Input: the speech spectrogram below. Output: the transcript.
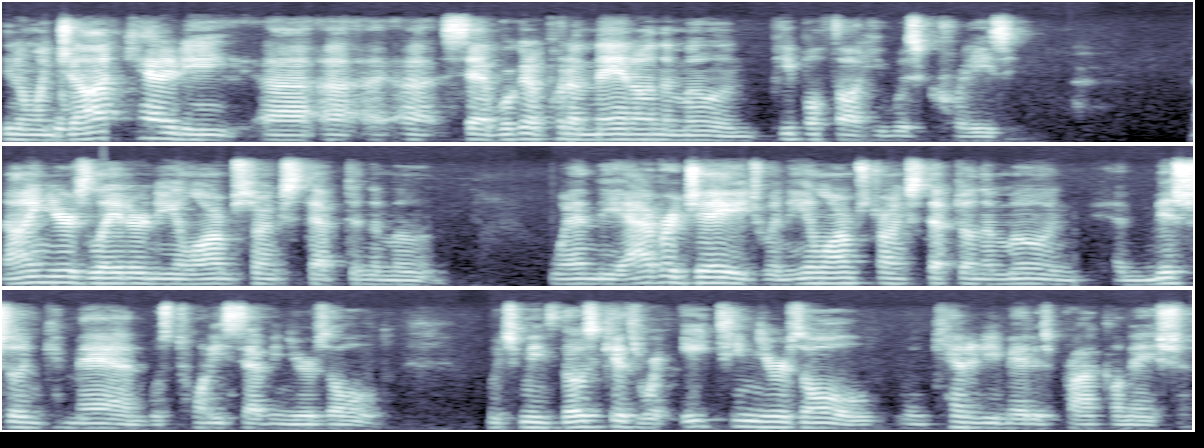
You know, when John Kennedy uh, uh, uh, said we're going to put a man on the moon, people thought he was crazy. Nine years later, Neil Armstrong stepped in the moon. When the average age when Neil Armstrong stepped on the moon and Mission Command was 27 years old, which means those kids were 18 years old when Kennedy made his proclamation.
